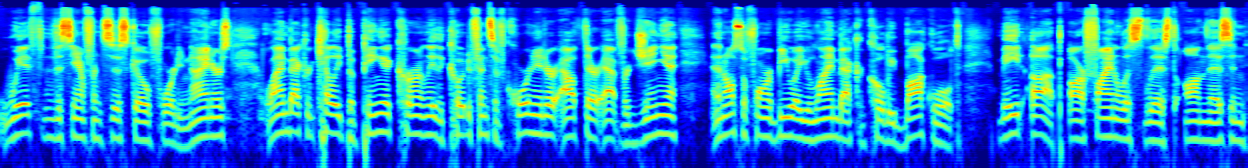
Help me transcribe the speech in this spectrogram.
with the San Francisco 49ers. Linebacker Kelly Poppinga, currently the co defensive coordinator out there at Virginia, and then also former BYU linebacker Kobe Bockwoldt made up our finalist list on this. And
